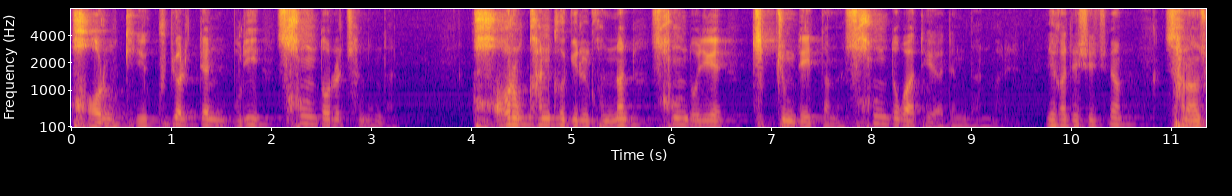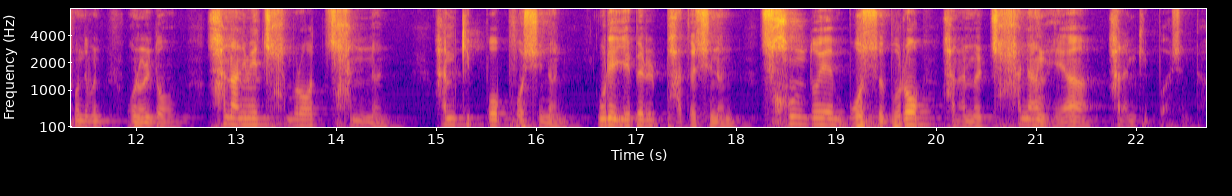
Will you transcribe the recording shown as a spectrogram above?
거룩히 구별된 물이 성도를 찾는다. 거룩한 그 길을 걷는 성도에게 집중돼 있다면 성도가 되어야 된다는 말이에요. 이해가 되시죠? 사랑하는 성도분 오늘도 하나님이 참으로 찾는 하나님 기뻐 보시는 우리의 예배를 받으시는 성도의 모습으로 하나님을 찬양해야 하나님 기뻐하신다고.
